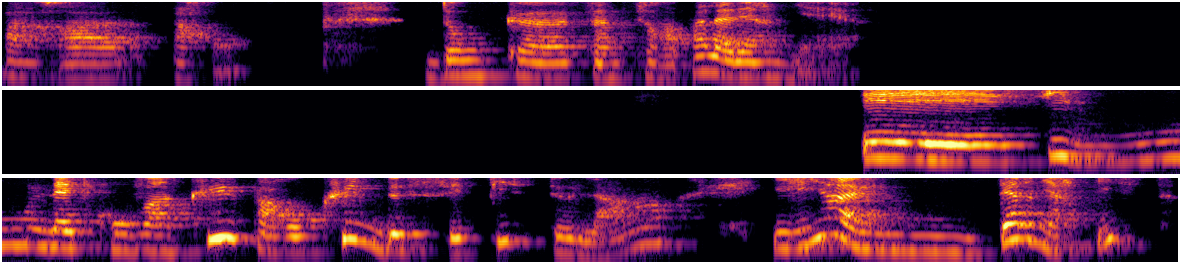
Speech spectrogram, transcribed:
par, euh, par an. Donc, euh, ça ne sera pas la dernière. Et si vous n'êtes convaincu par aucune de ces pistes-là, il y a une dernière piste,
